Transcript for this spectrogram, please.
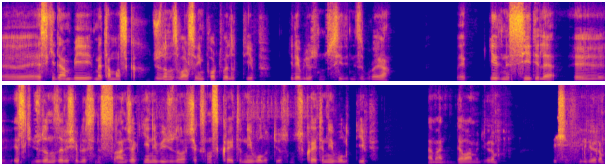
Ee, eskiden bir Metamask cüzdanınız varsa import wallet deyip girebiliyorsunuz CD'nizi buraya. Ve girdiğiniz CD ile e, eski cüzdanınıza erişebilirsiniz. Ancak yeni bir cüzdan açacaksınız. Create a new wallet diyorsunuz. Create a new wallet deyip hemen devam ediyorum bir şekilde giriyorum.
